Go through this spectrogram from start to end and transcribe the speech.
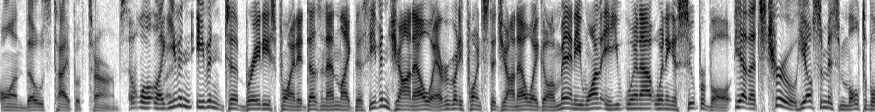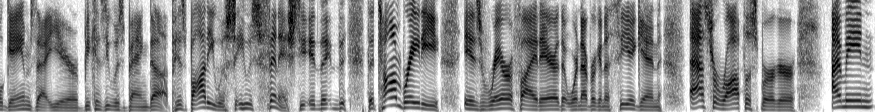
on those type of terms. Uh, well, like even even to Brady's point, it doesn't end like this. Even John Elway, everybody points to John Elway, going, "Man, he won. He went out winning a Super Bowl." Yeah, that's true. He also missed multiple games that year because he was banged up. His body was he was finished. The, the, the Tom Brady is rarefied air that we're never going to see again. As for Roethlisberger, I mean,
